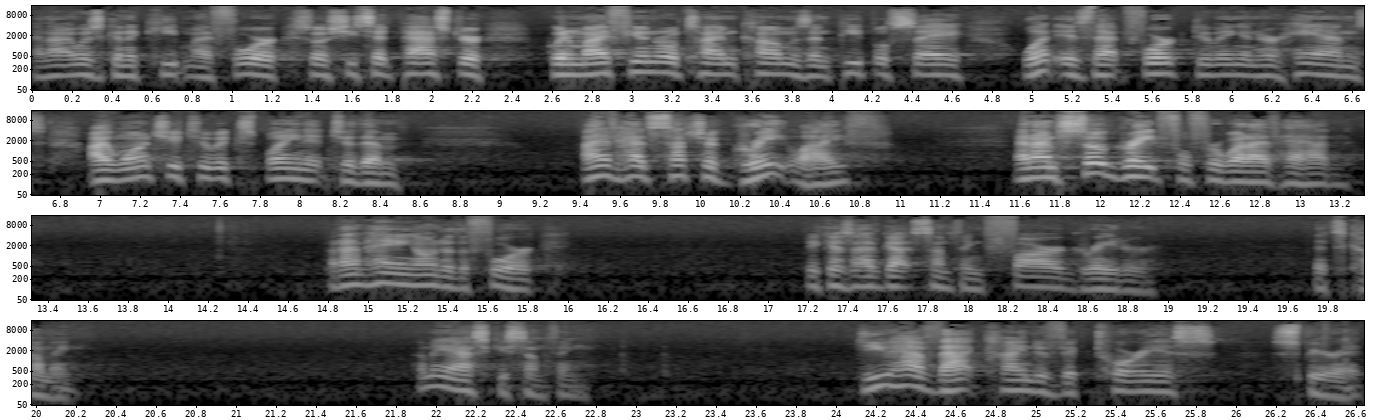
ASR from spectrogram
and I was going to keep my fork. So she said, Pastor, when my funeral time comes and people say, What is that fork doing in her hands? I want you to explain it to them. I have had such a great life, and I'm so grateful for what I've had. But I'm hanging on to the fork because I've got something far greater that's coming. Let me ask you something. Do you have that kind of victorious spirit?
